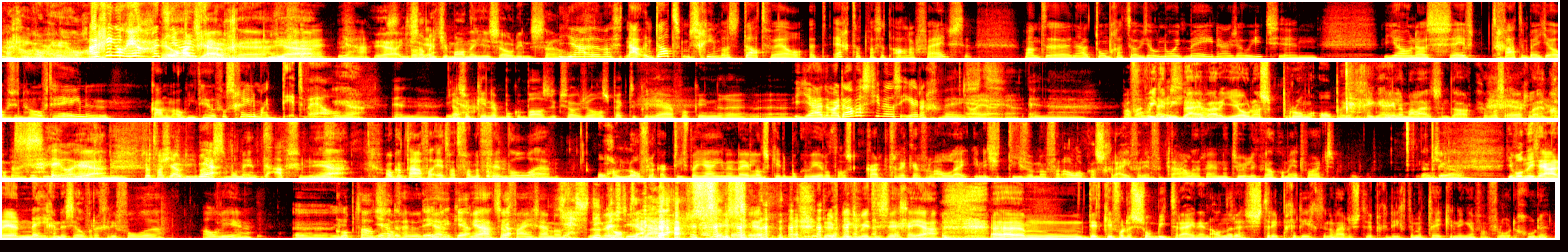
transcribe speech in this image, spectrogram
Toen Hij ging ook heel hard, Hij ging ook heel hard heel hard juichen. Hè? Lief, ja. hè? Ja. ja, je zat met je man en je zoon in de zaal. Ja, dat was het. Nou, dat, misschien was dat wel het echt, dat was het allerfijnste. Want eh, nou, Tom gaat sowieso nooit mee naar zoiets. En Jonas heeft, gaat een beetje over zijn hoofd heen. Eh, kan hem ook niet heel veel schelen, maar dit wel. Ja. En, eh, Ja, ja, zo'n kinderboekenbal is natuurlijk sowieso al spectaculair voor kinderen. eh. ja, maar daar was hij wel eens eerder geweest. oh ja, ja. En, eh, Maar voor wie er niet bij waren, Jonas sprong op en ging helemaal uit zijn dak. Dat was erg leuk om te zien. heel ja. erg lief. Dat was jouw dierbaarste Ja, moment? de, absoluut. Ja. Ook aan tafel Edward van der Vendel. eh, ongelooflijk actief ben jij in de Nederlandse kinderboekenwereld als karttrekker van allerlei initiatieven, maar vooral ook als schrijver en vertaler eh, natuurlijk. Welkom Edward. Dankjewel. Je won dit jaar de negende zilveren griffel eh, alweer. Eh, Klopt dat? Ja, Of dat hebben- denk ik, ja. Ja, het zou fijn zijn als Yes, de rest... klopt, ja, precies. Ik durf niks meer te zeggen, ja. Ehm, dit keer voor de Zombie-trein en andere stripgedichten. Er waren dus stripgedichten met tekeningen van Floor de Goede.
